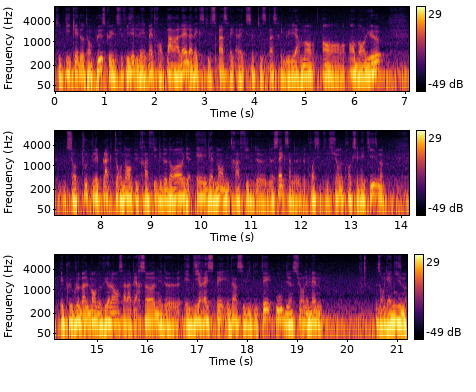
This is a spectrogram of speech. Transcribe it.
qui piquait d'autant plus qu'il suffisait de les mettre en parallèle avec ce qui se passe, régulièrement en, en banlieue, sur toutes les plaques tournantes du trafic de drogue et également du trafic de, sexe, hein, de, prostitution, de proxénétisme, et plus globalement de violence à la personne et d'irrespect et d'incivilité, où bien sûr les mêmes organismes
